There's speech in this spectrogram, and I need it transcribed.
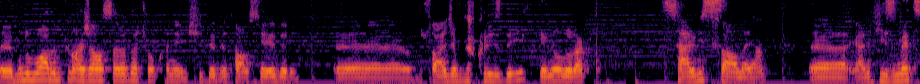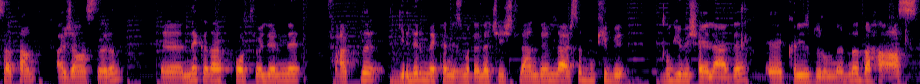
E, bunu bu arada bütün ajanslara da çok hani şiddetle tavsiye ederim. E, bu sadece bu kriz değil, genel olarak servis sağlayan, e, yani hizmet satan ajansların e, ne kadar portföylerini farklı gelir mekanizmalarıyla çeşitlendirirlerse bu gibi bu gibi şeylerde e, kriz durumlarında daha az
